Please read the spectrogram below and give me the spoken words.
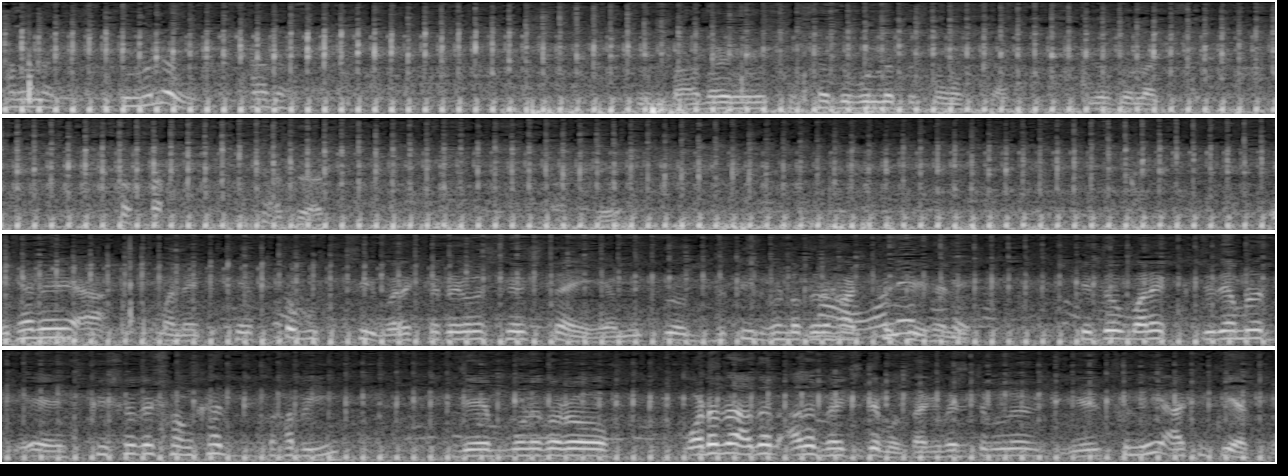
ভালো লাগে। শুধু হলেও স্বাদ আছে। বারবার এভাবে সুস্বাদু বললে তো সমস্যা বিরক্ত লাগছে। এখানে মানে ক্ষেত তো বুঝছি মানে খেতে গেলে শেষ নাই। আমি পুরো দু তিন ঘণ্টা ধরে হাঁটতেছি এখানে। কিন্তু মানে যদি আমরা কৃষকের সংখ্যা ভাবি যে মনে করো হোয়াট আর আদার আদার ভেজিটেবল তাকে ভেজিটেবলের ইয়ে শুনি আর কি কি আছে?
